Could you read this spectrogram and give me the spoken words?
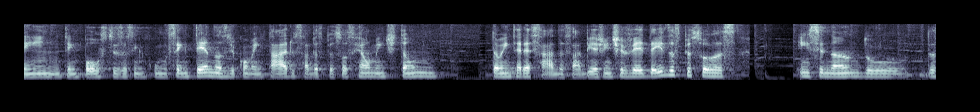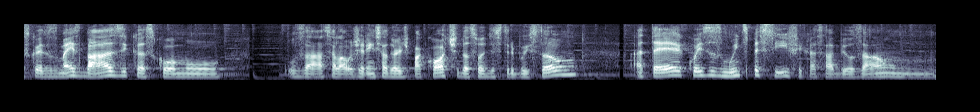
Tem, tem posts assim com centenas de comentários, sabe? As pessoas realmente estão tão interessada, sabe? E a gente vê desde as pessoas ensinando das coisas mais básicas, como usar, sei lá, o gerenciador de pacote da sua distribuição, até coisas muito específicas, sabe? Usar um,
